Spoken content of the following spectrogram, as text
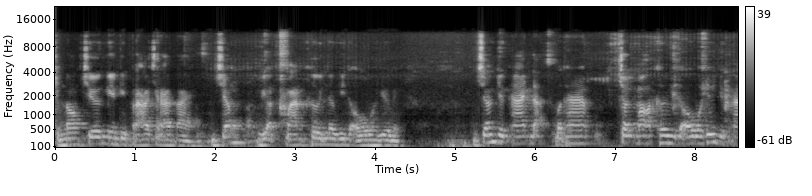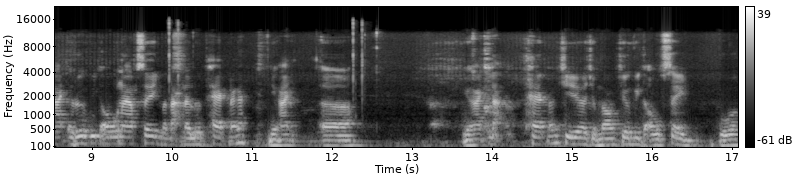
ចំណងជើងមានគេប្រើច្រើនដែរអញ្ចឹងវាអត់បានឃើញនៅវីដេអូរបស់យើងទេអញ្ចឹងយើងអាចដាក់បើថាចុចមកអត់ឃើញវីដេអូរបស់យើងយើងអាចរើសវីដេអូណាផ្សេងមកដាក់នៅលើ tag ហ្នឹងយើងអាចអឺយើងអាចដាក់ tag ហ្នឹងជាចំណងជើងវីដេអូផ្សេងព្រោះ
